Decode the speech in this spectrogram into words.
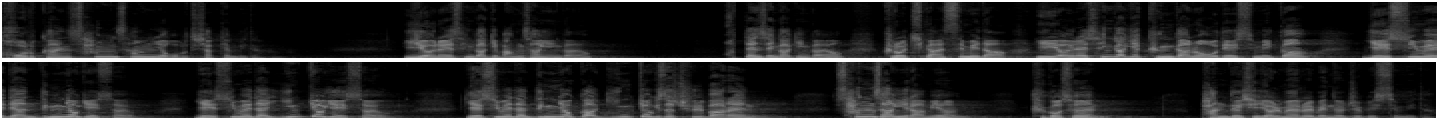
거룩한 상상력으로부터 시작됩니다. 이 여인의 생각이 망상인가요? 헛된 생각인가요? 그렇지가 않습니다. 이 여인의 생각의 근간은 어디에 있습니까? 예수님에 대한 능력이 있어요. 예수님에 대한 인격이 있어요. 예수님에 대한 능력과 인격에서 출발한 상상이라면 그것은 반드시 열매를 맺는 줄 믿습니다.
